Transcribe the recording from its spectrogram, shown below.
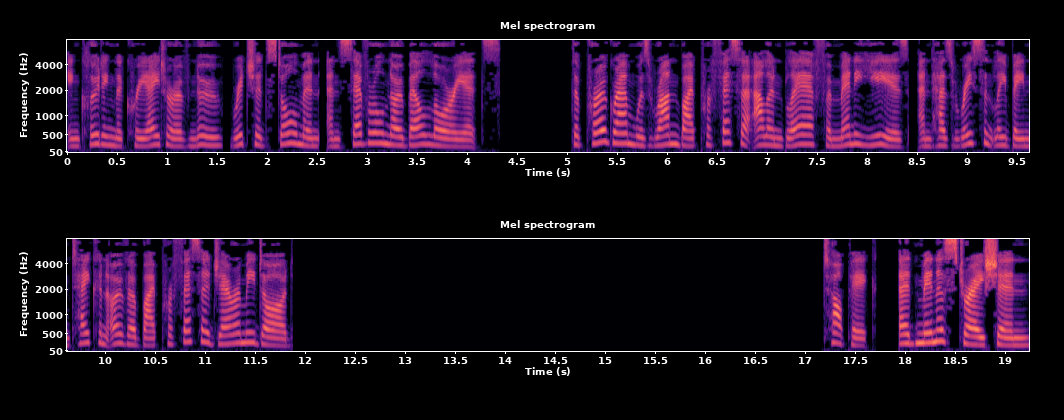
including the creator of GNU, Richard Stallman, and several Nobel laureates. The program was run by Professor Allan Blaer for many years, and has recently been taken over by Professor Jeremy Dodd. Topic: Administration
